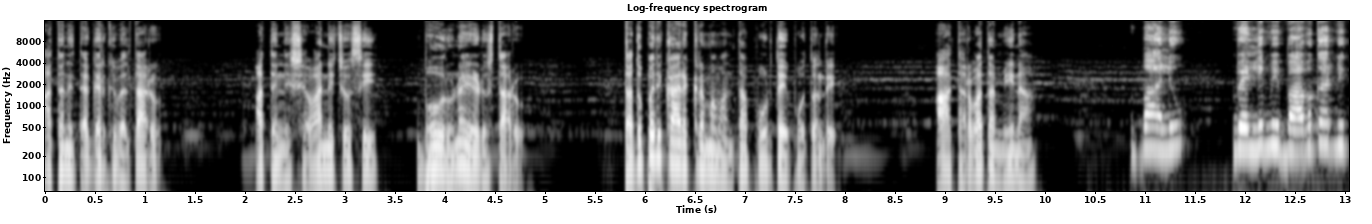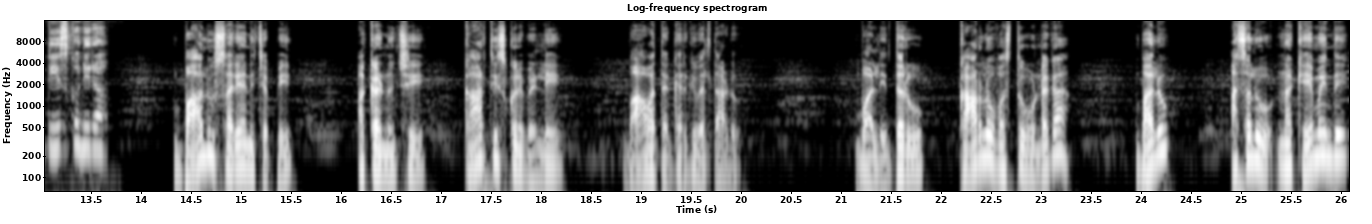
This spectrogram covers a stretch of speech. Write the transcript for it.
అతని దగ్గరికి వెళ్తారు. అతన్ని శవాన్ని చూసి బోరున ఏడుస్తారు. తదుపరి కార్యక్రమం అంతా పూర్తయిపోతుంది. ఆ తర్వాత మీనా బాలు వెళ్ళి మీ బావగారిని తీసుకొనిరా. బాలు సరే అని చెప్పి అక్కడ్నుంచి కార్ తీసుకుని వెళ్ళి బావ దగ్గరికి వెళ్తాడు. వాళ్ళిద్దరూ కారులో వస్తూ ఉండగా బాలు అసలు నాకేమైంది?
